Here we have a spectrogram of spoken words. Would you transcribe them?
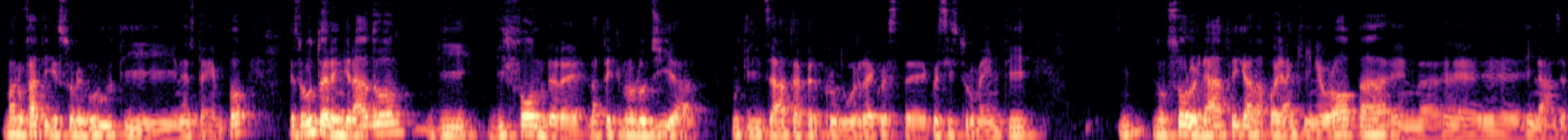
manufatti che sono evoluti nel tempo e soprattutto era in grado di diffondere la tecnologia utilizzata per produrre queste, questi strumenti in, non solo in Africa ma poi anche in Europa e in, e, in Asia.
